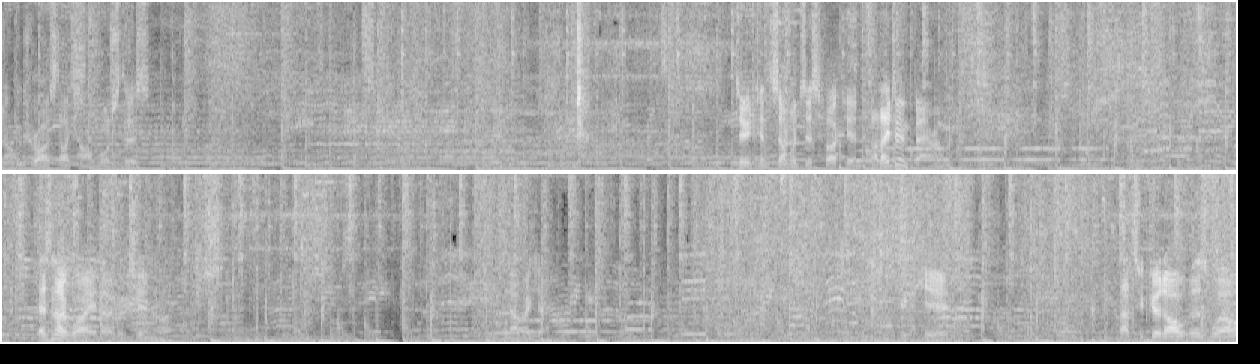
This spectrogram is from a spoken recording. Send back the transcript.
Oh Christ, I can't watch this. Dude, can someone just fucking... Are they doing Baron? There's no way, though, with Jhin, right? No, okay. Good Q. That's a good ult as well.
